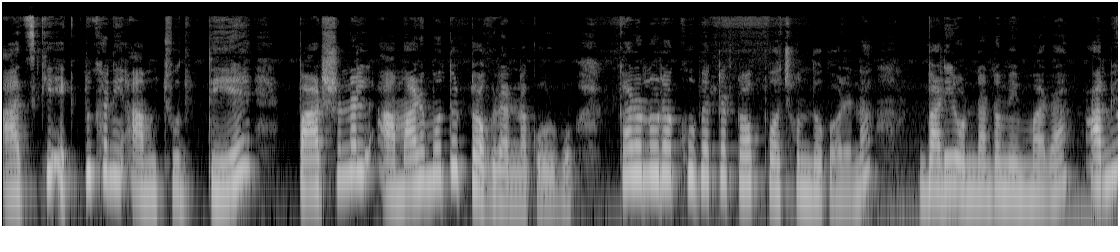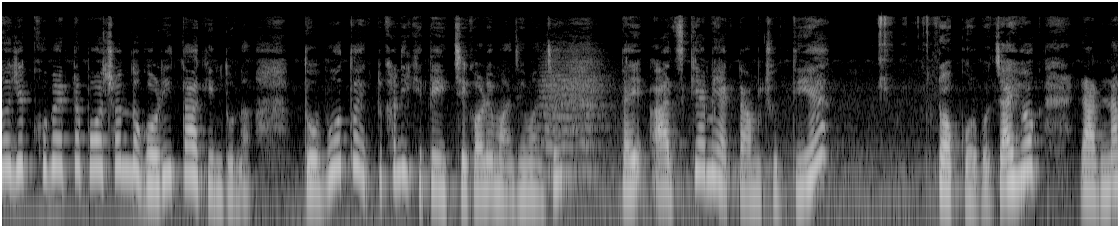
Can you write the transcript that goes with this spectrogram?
আজকে একটুখানি আমচুর দিয়ে পার্সোনাল আমার মতো টক রান্না করব। কারণ ওরা খুব একটা টক পছন্দ করে না, বাড়ির অন্যান্য মেম্বাররা। আমিও যে খুব একটা পছন্দ করি তা কিন্তু না। তবুও তো একটুখানি খেতে ইচ্ছে করে মাঝে মাঝে। তাই আজকে আমি একটা আমচুর দিয়ে টক করব। যাই হোক, রান্না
